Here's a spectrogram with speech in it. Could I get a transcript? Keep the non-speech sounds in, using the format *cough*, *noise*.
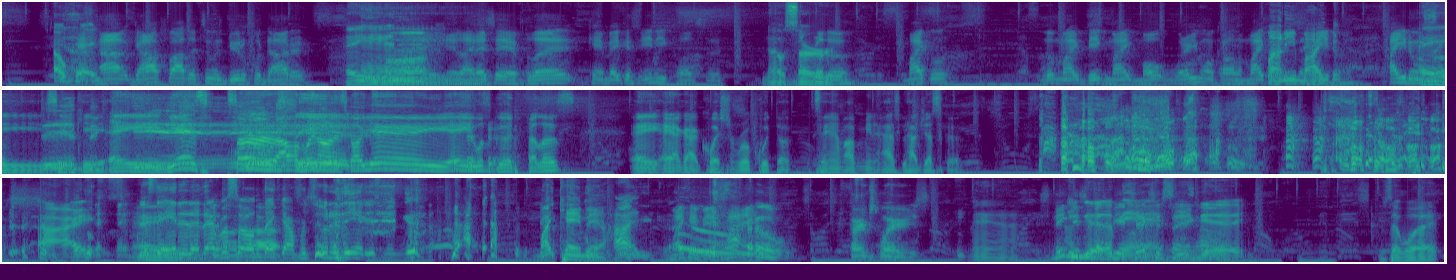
Okay. God, godfather to his beautiful daughter. Hey, And- And like I said, blood can't make us any closer. no sir. Brother Michael, little Mike, Big Mike, Mo, whatever you want to call him, Michael. Funny How you Mike. doing? How you doing, Hey, see the Sid the kid. Hey, kid. yes, sir. I was waiting on it. Let's go. Sid. Yay. Hey, what's *laughs* good, fellas? Hey, hey, I got a question real quick though. Tim, I mean to ask you how Jessica. *laughs* Oh, *laughs* *laughs* All right. That's the end of that episode. Thank y'all for tuning in. It's been good. *laughs* Mike came in hot. Mike came in high. Bro, first words. Man, Sneak He this must good, be a man. Texas He's thing, huh? good. you said what?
